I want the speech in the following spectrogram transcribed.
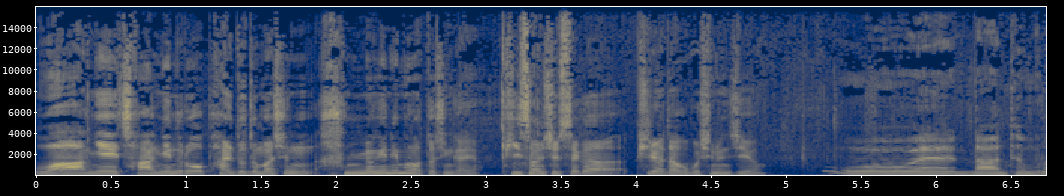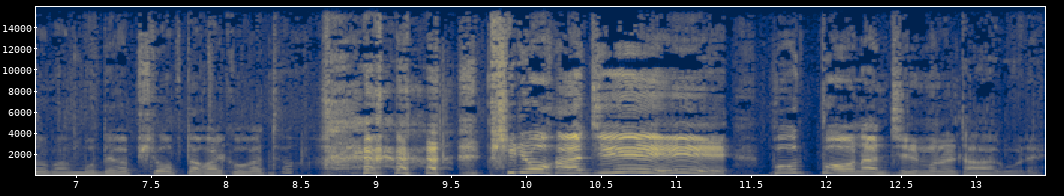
왕의 장인으로 발돋움하신 한명희님은 어떠신가요? 비선 실세가 필요하다고 보시는지요? 어, 왜 나한테 물어봐면 뭐 내가 필요 없다고 할 것 같아? 필요하지. 뭐 뻔한 질문을 다 하고 그래.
